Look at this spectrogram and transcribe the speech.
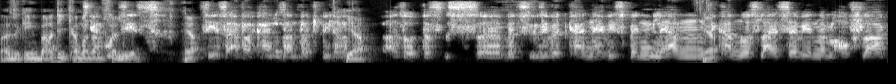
also gegen Barty kann man ja, dann gut, verlieren. Sie ist, ja. sie ist einfach keine Sandplatzspielerin. Ja. Also das ist, äh, wird, sie wird keinen Heavy Spin lernen. Ja. Sie kann nur Slice servieren mit dem Aufschlag.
